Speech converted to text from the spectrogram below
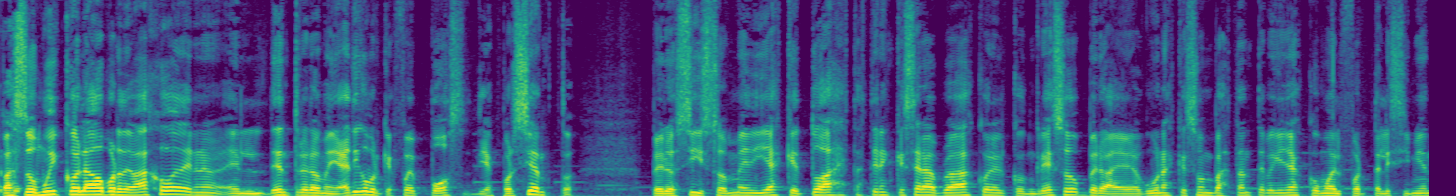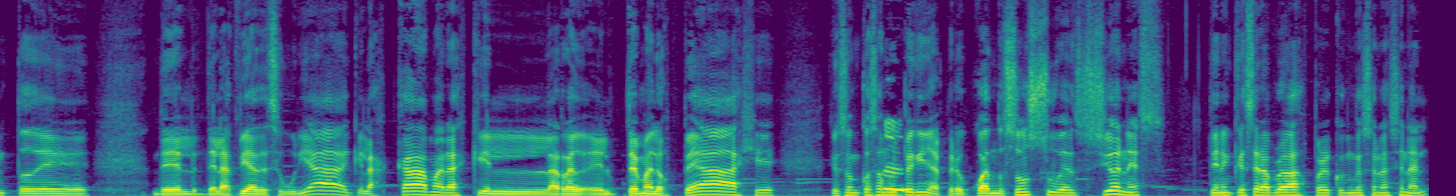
Pasó muy colado por debajo dentro de lo mediático porque fue post 10%. Pero sí, son medidas que todas estas tienen que ser aprobadas con el Congreso, pero hay algunas que son bastante pequeñas como el fortalecimiento de, las vías de seguridad, que las cámaras, que el, tema de los peajes, que son cosas muy mm. pequeñas. Pero cuando son subvenciones, tienen que ser aprobadas por el Congreso Nacional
